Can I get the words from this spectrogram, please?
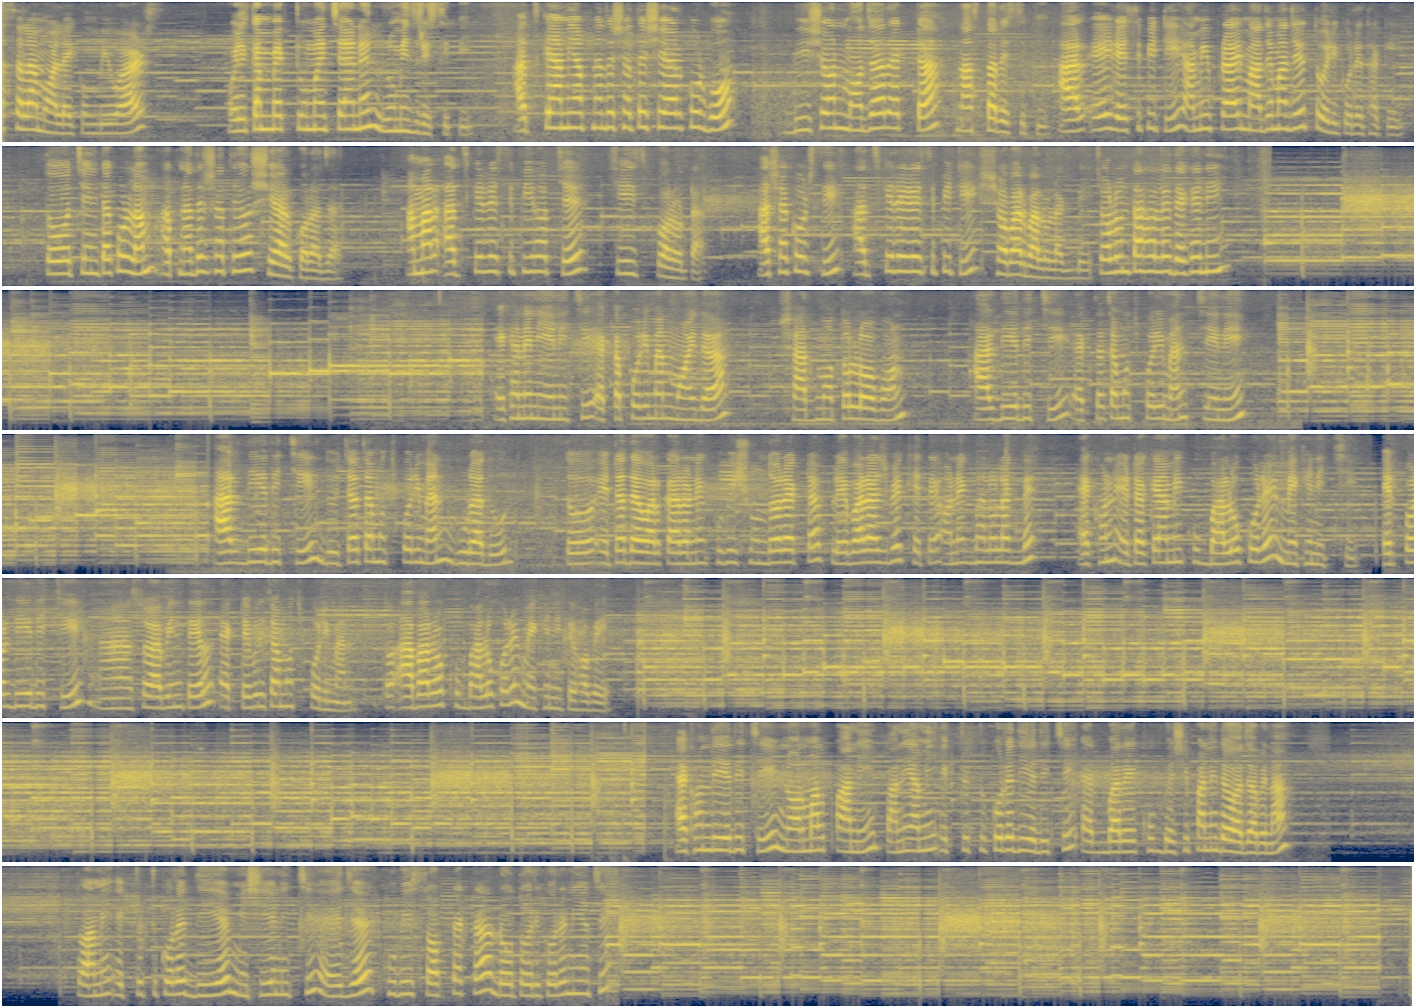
আসসালামু আলাইকুম viewers. Welcome back to my channel Rumi's recipe. আজকে আমি আপনাদের সাথে শেয়ার করব ভীষণ মজার একটা নাস্তা রেসিপি। আর এই রেসিপিটি আমি প্রায় মাঝে মাঝে তৈরি করে থাকি। তো চিন্তা করলাম আপনাদের সাথেও শেয়ার করা যায়। আমার আজকের রেসিপি হচ্ছে চিজ পরোটা। আশা করছি আজকের এই রেসিপিটি সবার ভালো লাগবে। চলুন তাহলে দেখে নিই। এখানে নিয়ে নিচ্ছি এক কাপ পরিমাণ ময়দা, স্বাদ মতো লবণ, আর দিয়ে দিচ্ছি এক চা চামচ পরিমাণ চিনি। আর দিয়ে দিচ্ছি দুই চা চামচ পরিমাণ গুঁড়া দুধ। তো এটা দেওয়ার কারণে খুবই সুন্দর একটা ফ্লেভার আসবে, খেতে অনেক ভালো লাগবে। এখন এটাকে আমি খুব ভালো করে মেখে নিচ্ছি। এরপর দিয়ে দিচ্ছি সয়াবিন তেল এক টেবিল চামচ পরিমাণ। তো আবারও খুব ভালো করে মেখে নিতে হবে। এখন দিয়ে দিচ্ছি নর্মাল পানি। পানি আমি একটু একটু করে দিয়ে দিচ্ছি, একবারে খুব বেশি পানি দেওয়া যাবে না। তো আমি একটু একটু করে দিয়ে মিশিয়ে নিচ্ছি, এই যে খুবই সফট একটা ডো তৈরি করে নিয়েছি।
